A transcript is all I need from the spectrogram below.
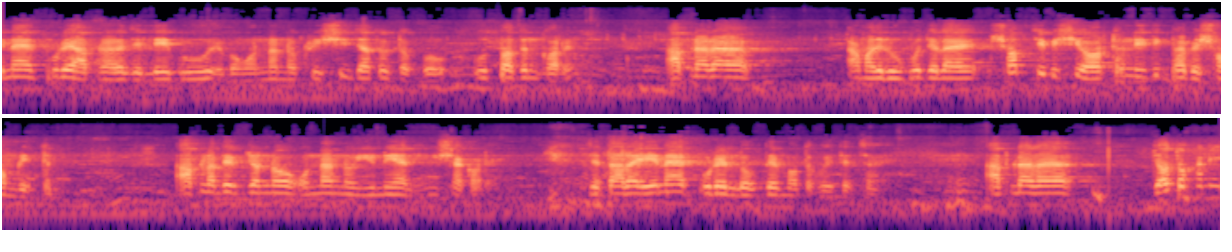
এনায়েতপুরে আপনারা যে লেবু এবং অন্যান্য কৃষিজাত দ্রব্য উৎপাদন করেন, আপনারা আমাদের উপজেলায় সবচেয়ে বেশি অর্থনৈতিকভাবে সমৃদ্ধ। আপনাদের জন্য অন্যান্য ইউনিয়ন হিংসা করে যে তারা এনায়েতপুরের লোকদের মতো হইতে চায়। আপনারা যতখানি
